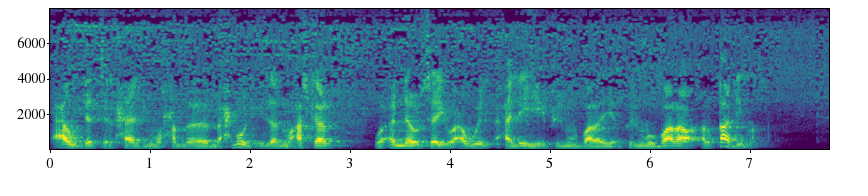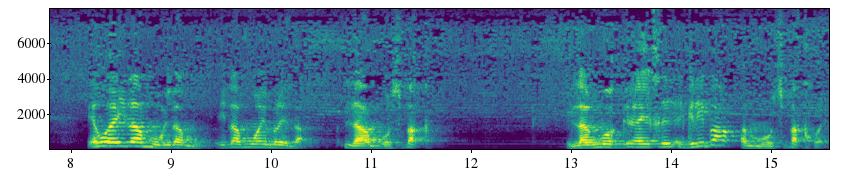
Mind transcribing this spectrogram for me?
عودة الحاج محمود إلى المعسكر وأنه سيعول عليه في المباراة في المباراة القادمة. هو إلى مو إلى مو إلى مو مريضة إلى مو سبق. إلى مو قريبة. أمو سبق خويا.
